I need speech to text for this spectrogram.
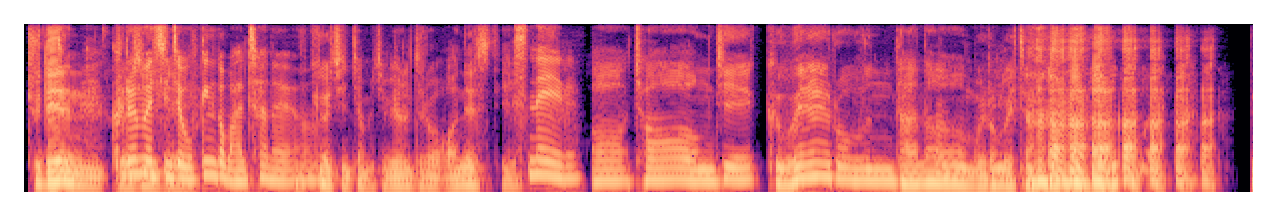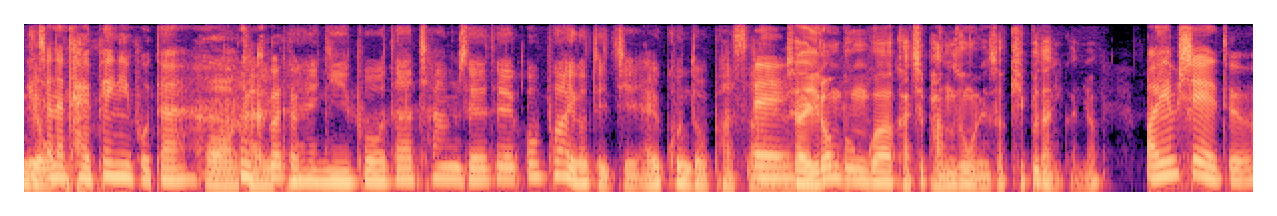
주된 그 러면 것이 진짜 웃긴 거 많잖아요. 웃긴 거 진짜 많죠. 예를 들어 어네스티, 스네일. 어 정직 그 외로운 단어 어. 뭐 이런 거 있잖아. 있잖아 달팽이보다. 어. 달팽이보다 참새들 고파 이것도 있지. 엘콘도 파사. 네. 제가 이런 분과 같이 방송을 해서 기쁘다니까요. YMCA도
